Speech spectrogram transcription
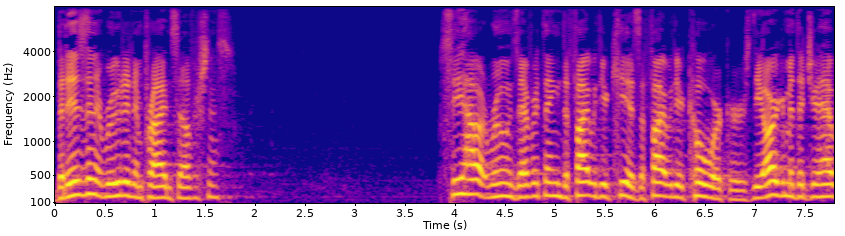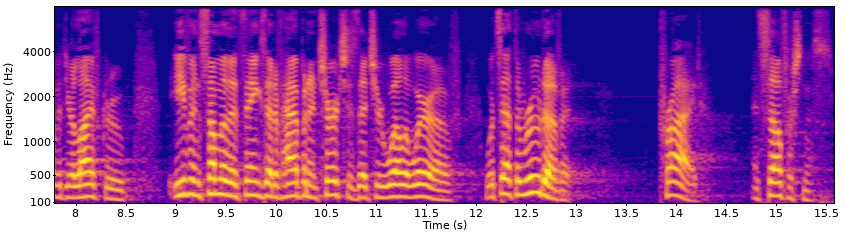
But isn't it rooted in pride and selfishness? See how it ruins everything? The fight with your kids, the fight with your coworkers, the argument that you have with your life group, even some of the things that have happened in churches that you're well aware of. What's at the root of it? Pride and selfishness.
